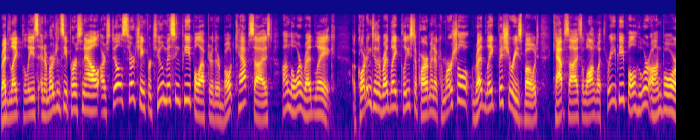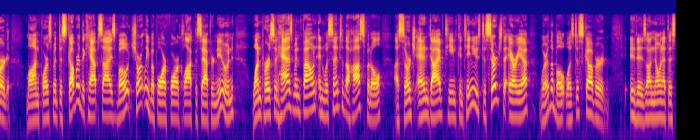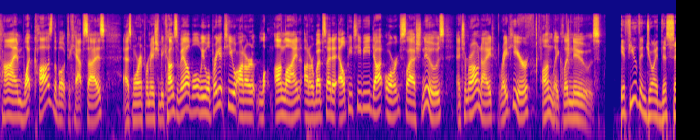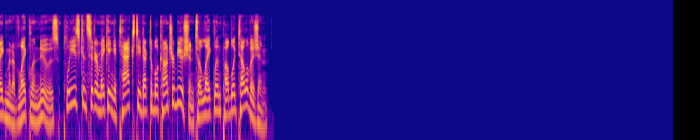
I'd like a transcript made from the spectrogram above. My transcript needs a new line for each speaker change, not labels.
Red Lake Police and emergency personnel are still searching for two missing people after their boat capsized on Lower Red Lake. According to the Red Lake Police Department, a commercial Red Lake fisheries boat capsized along with three people who were on board. Law enforcement discovered the capsized boat shortly before 4 o'clock this afternoon. One person has been found and was sent to the hospital. A search and dive team continues to search the area where the boat was discovered. It is unknown at this time what caused the boat to capsize. As more information becomes available, we will bring it to you on our online on our website at lptv.org/news and tomorrow night right here on Lakeland News.
If you've enjoyed this segment of Lakeland News, please consider making a tax-deductible contribution to Lakeland Public Television.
